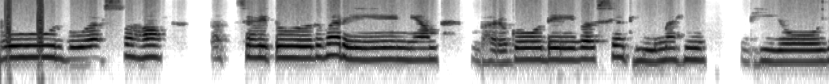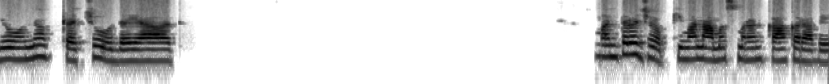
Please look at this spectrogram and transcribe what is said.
भूर्भुवः स्वः तत्सवितुर्वरेण्यं भर्गो देवस्य धीमहि धियो यो न प्रचोदयात्। मंत्र जप किंवा नामस्मरण का करावे?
